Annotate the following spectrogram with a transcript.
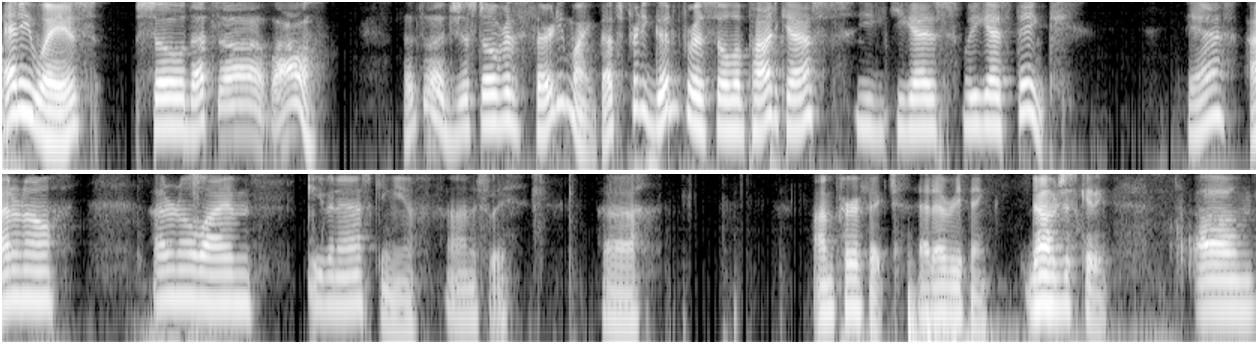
Anyways, so that's uh wow. That's uh, just over the 30 mark. That's pretty good for a solo podcast. You, you guys, what do you guys think? Yeah, I don't know. I don't know why I'm even asking you, honestly. Uh, I'm perfect at everything. No, I'm just kidding. Um,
